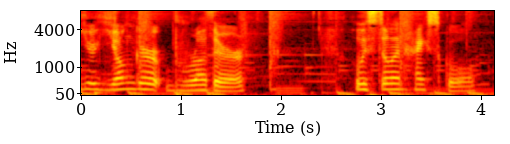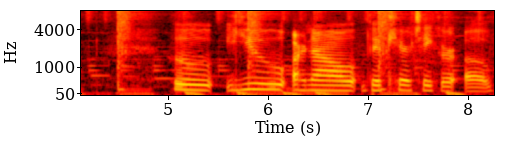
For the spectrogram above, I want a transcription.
Your younger brother, who is still in high school, who you are now the caretaker of,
